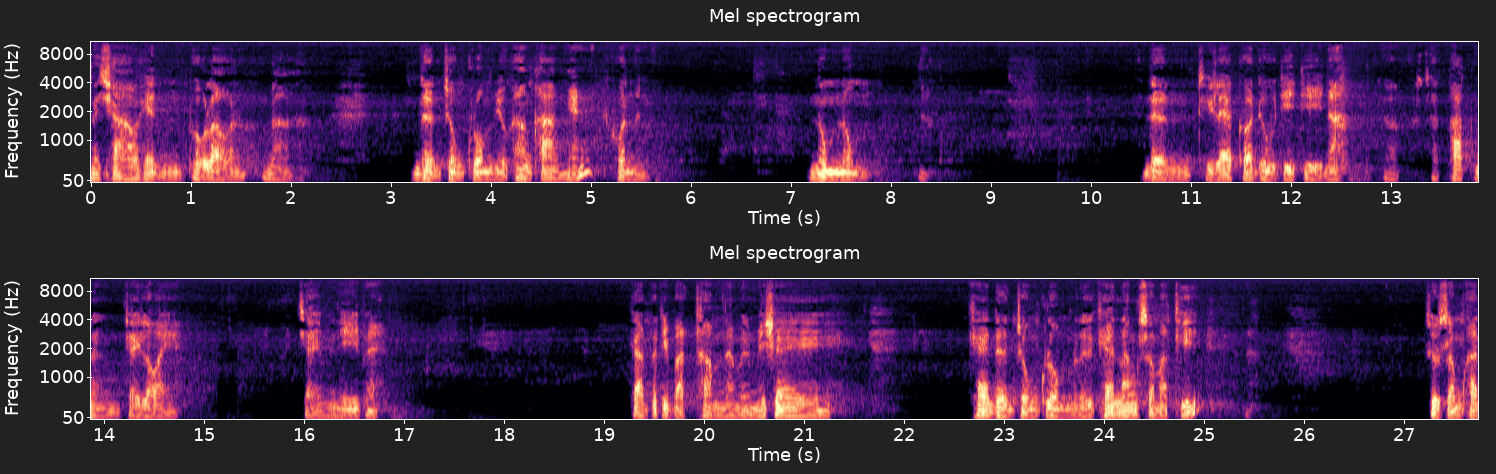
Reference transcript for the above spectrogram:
เมื่อเช้าเห็นพวกเรามาเดินจงกรมอยู่ข้างๆเนี้ยคนหนึ่งหนุ่มๆ เดินทีแรกก็ดูดีๆ นะสักพักหนึ่งใจลอย ใจมันหนีไป การปฏิบัติธรรมนะมันไม่ใช่ แค่เดินจงกรมหรือแค่นั่งสมาธิ จุดสำคัญ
